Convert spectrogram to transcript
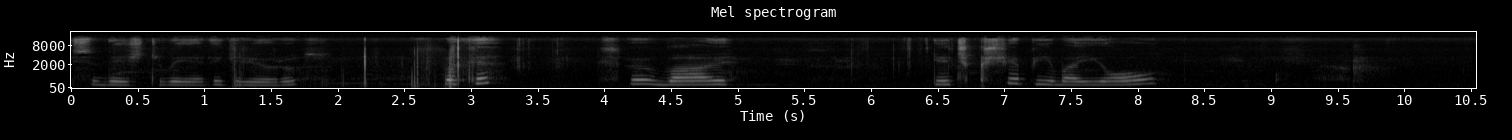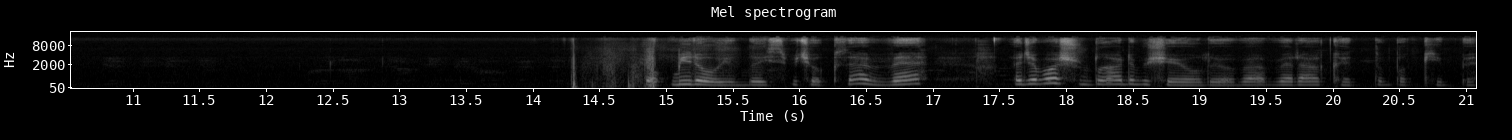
isim değiştirme yerine giriyoruz. Bakın. İsmi Mavi. Geç çıkış yapayım ayol. Bir oyunda ismi çok güzel ve acaba şunlarda bir şey oluyor. Ben merak ettim bakayım bir.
